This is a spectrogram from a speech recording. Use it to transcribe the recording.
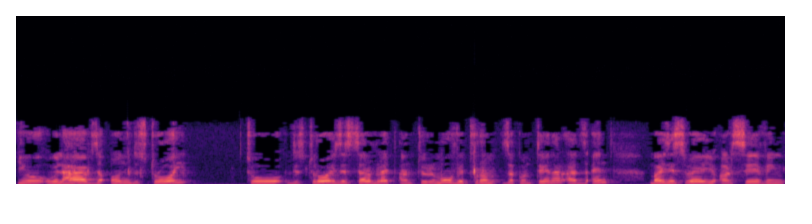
you will have the on destroy to destroy this servlet and to remove it from the container at the end by this way you are saving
